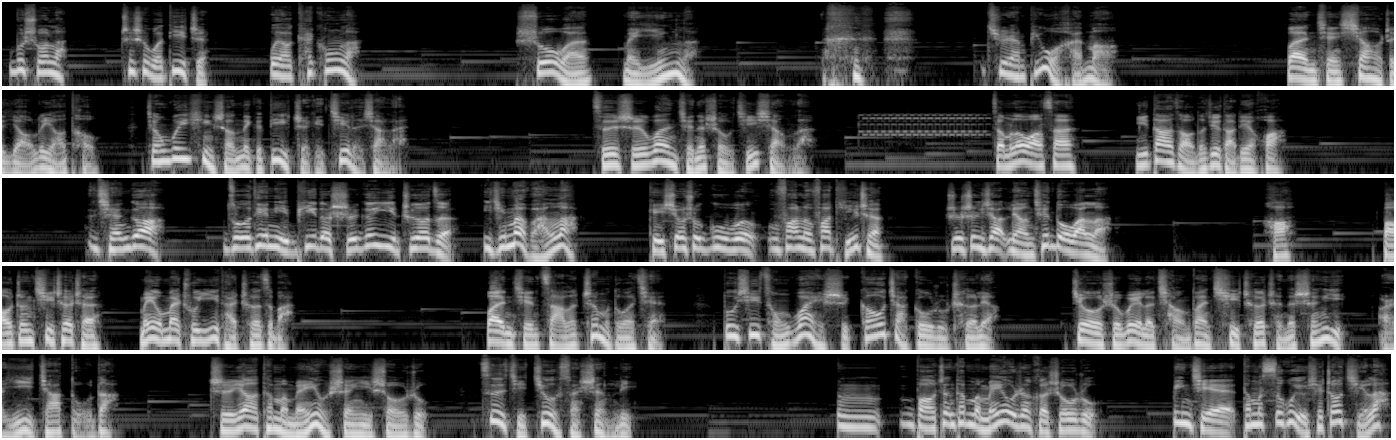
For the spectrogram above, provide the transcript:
不说了，这是我地址，我要开工了。”说完没音了。居然比我还忙。万茜笑着摇了摇头。将微信上那个地址给记了下来。此时，万钱的手机响了。怎么了，王三？一大早的就打电话。钱哥，昨天你批的十个亿车子已经卖完了，给销售顾问发了发提成，只剩下两千多万了。好，保证汽车城没有卖出一台车子吧？万钱砸了这么多钱，不惜从外市高价购入车辆。就是为了抢断汽车城的生意而一家独大，只要他们没有生意收入，自己就算胜利。嗯，保证他们没有任何收入，并且他们似乎有些着急了。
